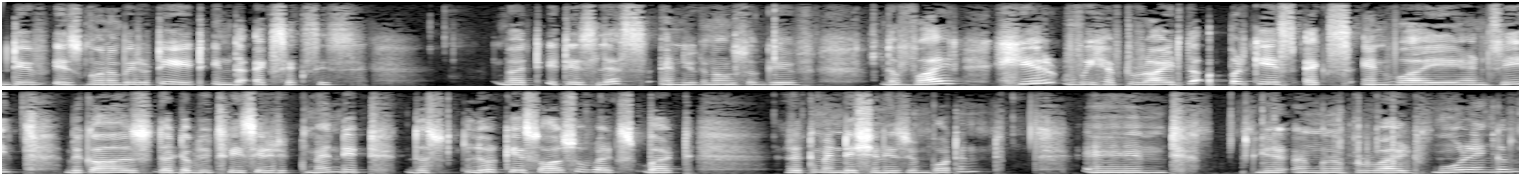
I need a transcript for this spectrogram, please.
div is gonna be rotate in the x-axis but it is less and you can also give the y. Here we have to write the uppercase x and y and z because the w3c recommended the lowercase also works but recommendation is important. And here I'm gonna provide more angle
